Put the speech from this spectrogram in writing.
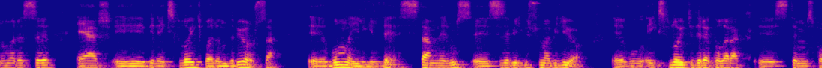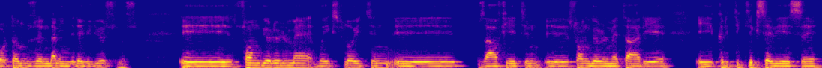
numarası eğer bir exploit barındırıyorsa e, bununla ilgili de sistemlerimiz size bilgi sunabiliyor. Bu exploit'i direkt olarak sistemimiz portalımız üzerinden indirebiliyorsunuz. E, son görülme, bu exploit'in, e, zafiyetin e, son görülme tarihi, e, kritiklik seviyesi,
